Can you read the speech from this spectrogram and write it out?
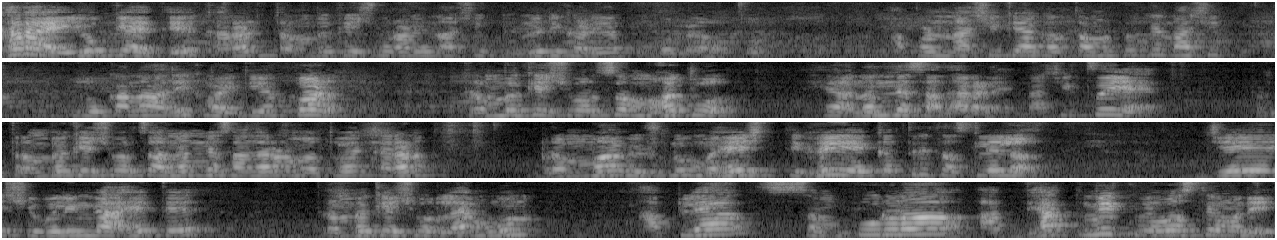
खरं आहे योग्य आहे ते. कारण त्र्यंबकेश्वर आणि नाशिक दोन्ही ठिकाणी हा कुंभमेळा होतो. आपण नाशिक या करता म्हणतो की नाशिक लोकांना अधिक माहिती आहे पण त्र्यंबकेश्वरचं महत्त्व हे अनन्यसाधारण आहे. नाशिकचंही आहे. पण त्र्यंबकेश्वरचं अनन्यसाधारण महत्त्व आहे कारण ब्रह्मा विष्णू महेश तिघही एकत्रित असलेलं जे शिवलिंग आहे ते त्र्यंबकेश्वरला आहे. म्हणून आपल्या संपूर्ण आध्यात्मिक व्यवस्थेमध्ये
